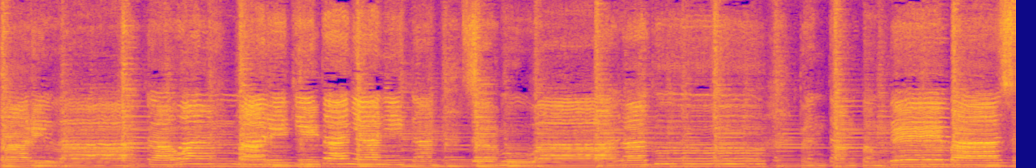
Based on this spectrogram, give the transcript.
Marilah kawan, mari kita nyanyikan Sebuah lagu tentang pembebasan.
